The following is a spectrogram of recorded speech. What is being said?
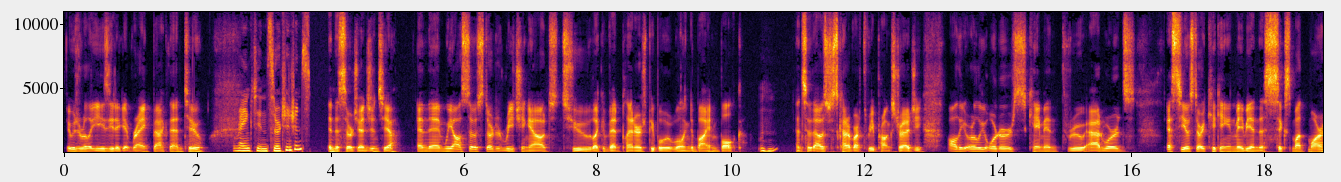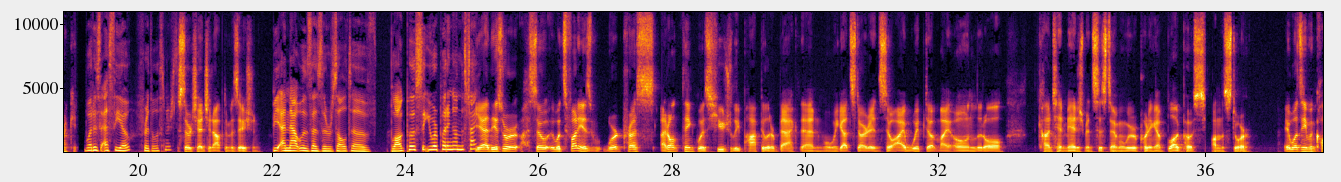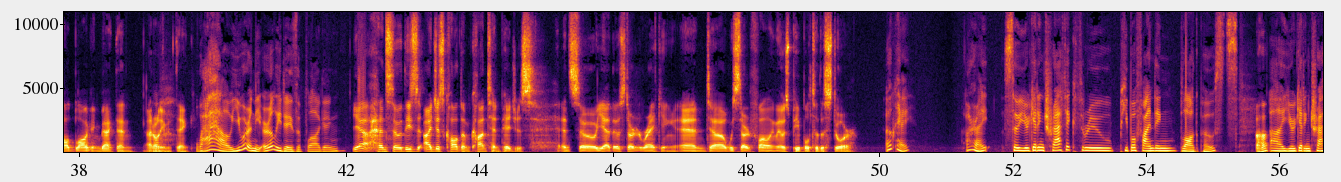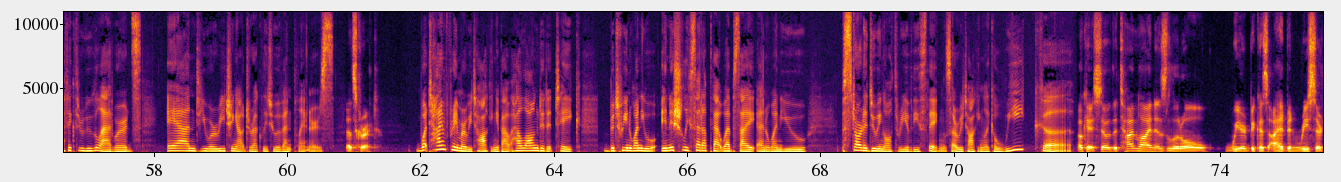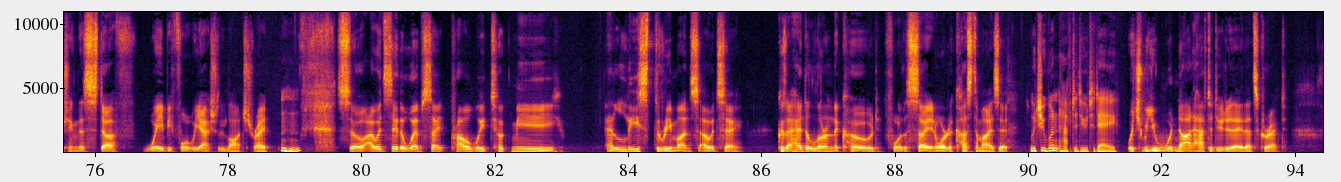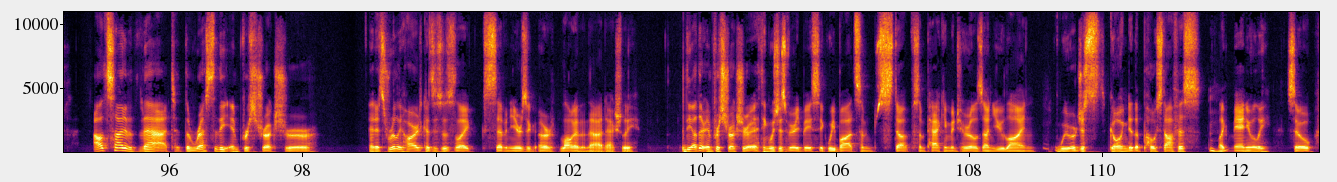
it was really easy to get ranked back then too Ranked in search engines? in the search engines. Yeah. And then we also started reaching out to like event planners, people who were willing to buy in bulk. Mm-hmm. And so that was just kind of our three prong strategy. All the early orders came in through AdWords. SEO started kicking in maybe in the six month mark. What is SEO for the listeners? Search engine optimization. Be- And that was as a result of blog posts that you were putting on the site? Yeah, these were so what's funny is WordPress I don't think was hugely popular back then when we got started. So I whipped up my own little content management system and we were putting up blog posts on the store. It wasn't even called blogging back then. I don't even think. Wow, you were in the early days of blogging. Yeah, and so these I just called them content pages. And so yeah, those started ranking and uh, we started following those people to the store. Okay. All right. So you're getting traffic through people finding blog posts. Uh-huh. Uh, you're getting traffic through Google AdWords, and you were reaching out directly to event planners. That's correct. What time frame are we talking about? How long did it take between when you initially set up that website and when you started doing all three of these things? Are we talking like a week? Uh, Okay, so the timeline is a little weird because I had been researching this stuff way before we actually launched, right? Mm-hmm. So I would say the website probably took me at least three months, I would say, because I had to learn the code for the site in order to customize it, which you wouldn't have to do today. which you would not have to do today. That's correct. Outside of that, the rest of the infrastructure, and it's really hard because this was like seven years ago, or longer than that, actually. The other infrastructure, I think, was just very basic. We bought some stuff, some packing materials on Uline. We were just going to the post office, mm-hmm. like manually. So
